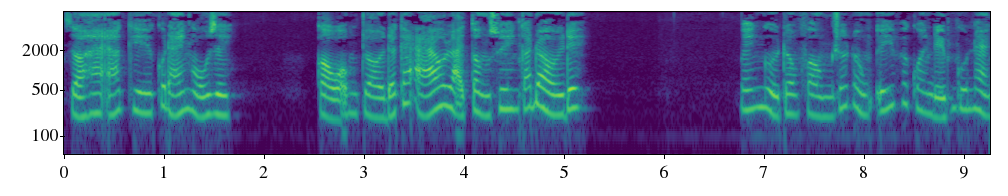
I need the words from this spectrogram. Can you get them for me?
Giờ hai ả kia có đãi ngộ gì? Cầu ông trời để các ảo lại Tần Xuyên cả đời đi. Mấy người trong phòng rất đồng ý với quan điểm của nàng.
